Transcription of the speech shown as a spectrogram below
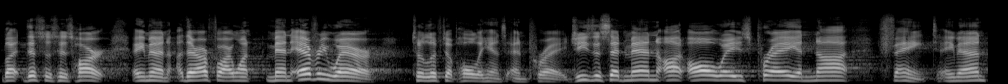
But this is his heart. Amen. Therefore, I want men everywhere to lift up holy hands and pray. Jesus said, Men ought always pray and not faint. Amen.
